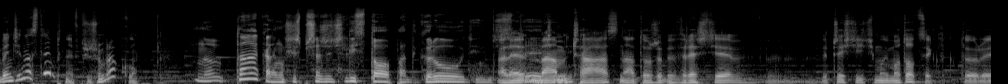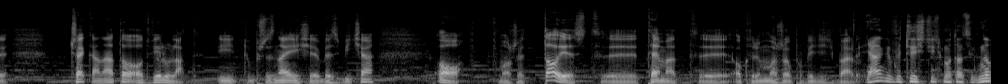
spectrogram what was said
Będzie następny w przyszłym roku. No tak, ale musisz przeżyć listopad, grudzień, Ale styczeń. mam czas na to, żeby wreszcie wyczyścić mój motocykl, który czeka na to od wielu lat. I tu przyznaję się bez bicia, o, może to jest y, temat, y, o którym może opowiedzieć Barry. Jak wyczyścić motocykl? No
